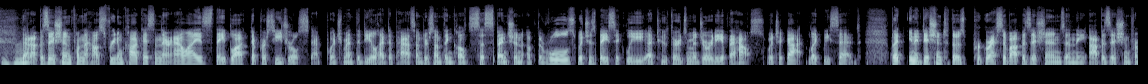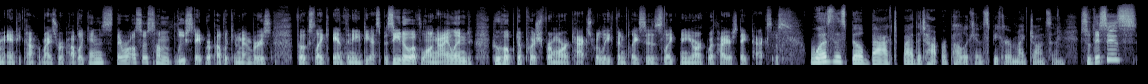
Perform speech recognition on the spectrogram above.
Mm-hmm. That opposition from the House Freedom Caucus and their allies, they blocked a procedural step, which meant the deal had to pass under something called suspension of the rules, which is basically a two thirds majority of the House, which it got, like we said. But in addition to those progressive oppositions and the opposition from anti compromise Republicans, there were also some blue state Republican members, folks like Anthony D'Esposito of Long Island, who hoped to push for more tax relief in places like New York with higher state taxes. Was this bill backed by the top Republican, Speaker Mike Johnson? So this is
